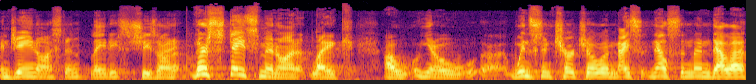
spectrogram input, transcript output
and Jane Austen, ladies, she's on it. There's statesmen on it, like uh, you know, uh, Winston Churchill and Nelson Mandela.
